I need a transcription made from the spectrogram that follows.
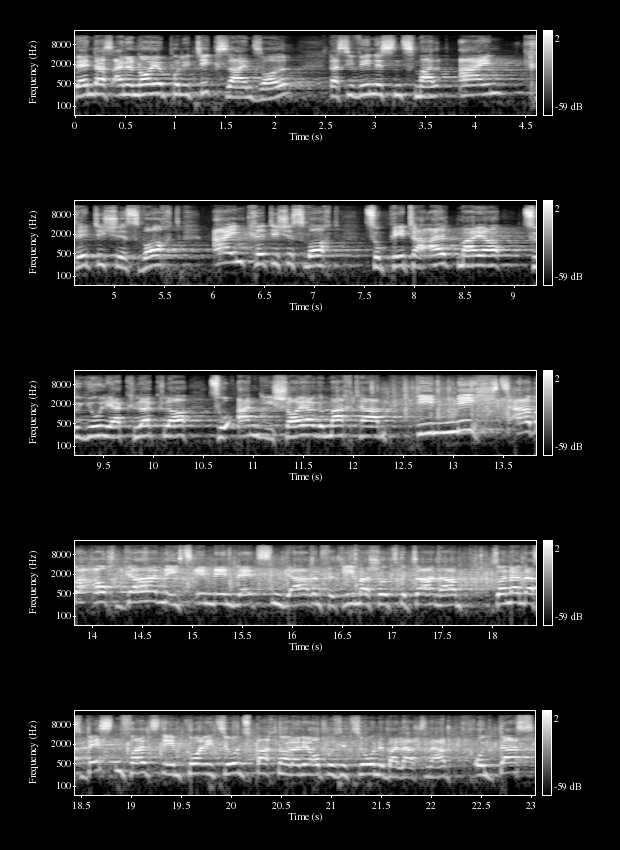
wenn das eine neue Politik sein soll, dass Sie wenigstens mal ein kritisches Wort, ein kritisches Wort zu Peter Altmaier, zu Julia Klöckler, zu Andi Scheuer gemacht haben, die nichts, aber auch gar nichts in den letzten Jahren für Klimaschutz getan haben, sondern das bestenfalls dem Koalitionspartner oder der Opposition überlassen haben. Und das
